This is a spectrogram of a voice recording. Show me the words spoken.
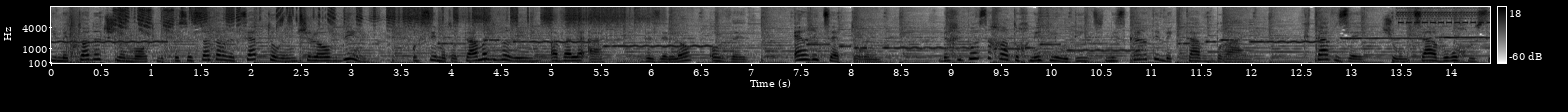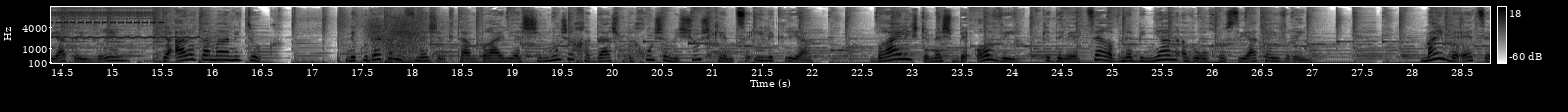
כי מתודות שלמות מתבססות על רצפטורים שלא עובדים. עושים את אותם הדברים, אבל לאט, וזה לא עובד. אין רצפטורים. בחיפוש אחר תוכנית ייחודית נזכרתי בכתב ברייל. כתב זה, שהומצא עבור אוכלוסיית העיוורים, גאל אותה מהניתוק. נקודת המפנה של כתב ברייל היא השימוש החדש בחוש המישוש כאמצעי לקריאה. ברייל השתמש בעובי כדי לייצר אבני בניין עבור אוכלוסיית העיוורים. מהי בעצם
